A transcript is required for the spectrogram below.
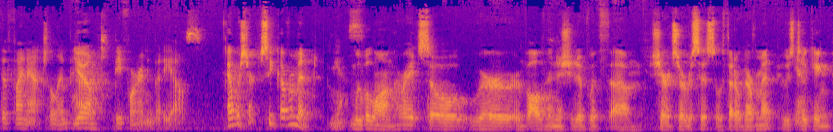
the financial impact yeah. before anybody else. And we're starting to see government yes. move along, right? So we're involved in an initiative with um, shared services, so the federal government, who's yeah. taking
